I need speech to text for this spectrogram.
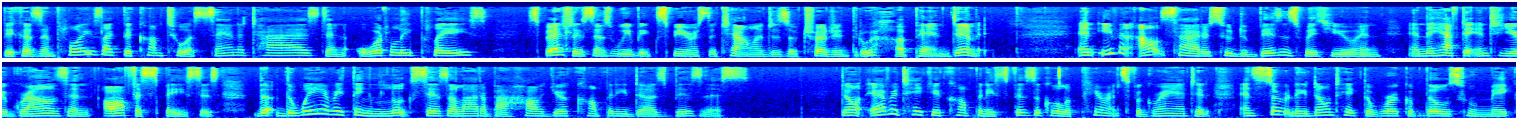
because employees like to come to a sanitized and orderly place, especially since we've experienced the challenges of trudging through a pandemic. And even outsiders who do business with you and, and they have to enter your grounds and office spaces, the, the way everything looks says a lot about how your company does business. Don't ever take your company's physical appearance for granted, and certainly don't take the work of those who make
